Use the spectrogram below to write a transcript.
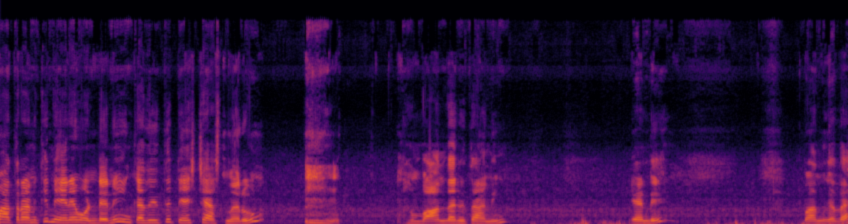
మాత్రానికి నేనే వండాను. ఇంకా అదైతే టేస్ట్ చేస్తున్నారు. బాగుంది అనిత అని ఏండి బాగుంది కదా?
